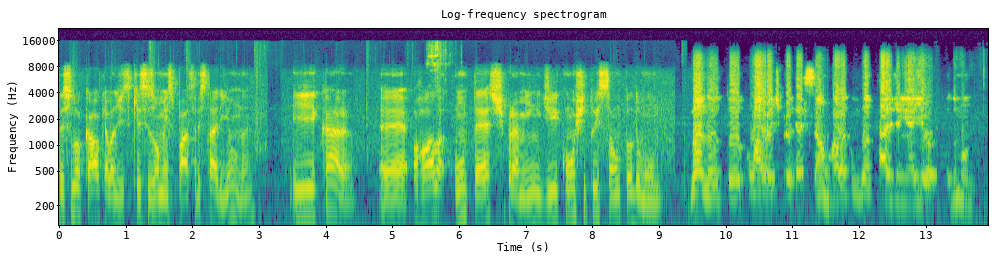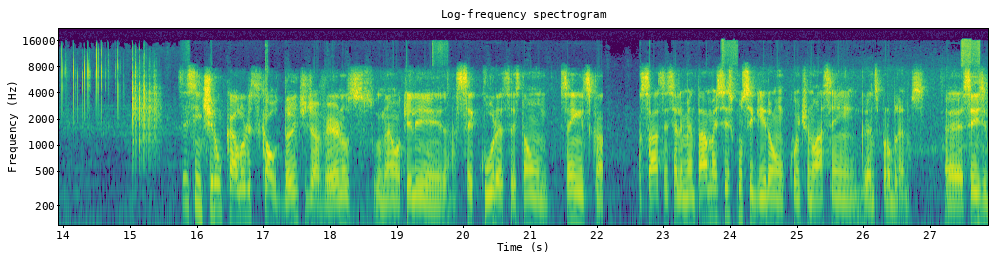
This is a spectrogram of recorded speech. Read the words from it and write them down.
desse local que ela disse que esses homens pássaros estariam, né? E cara, é, rola um teste pra mim de constituição todo mundo. Mano, eu tô com aura de proteção, rola com vantagem aí, ó, todo mundo. Vocês sentiram o calor escaldante de Avernus, né? Aquele a secura, vocês estão sem descansar, sem se alimentar, mas vocês conseguiram continuar sem grandes problemas. É, vocês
